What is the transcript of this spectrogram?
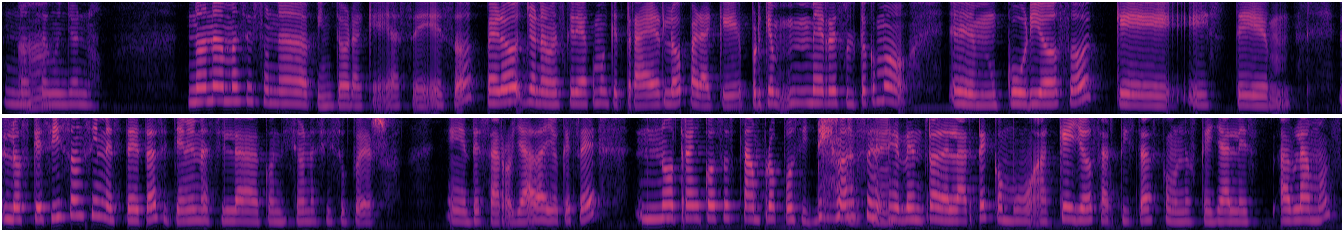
No, Ah. según yo no. No, nada más es una pintora que hace eso, pero yo nada más quería como que traerlo para que, porque me resultó como em, curioso que este los que sí son sinestetas y tienen así la condición así súper eh, desarrollada, yo qué sé, no traen cosas tan propositivas Sí. eh, dentro del arte como aquellos artistas como los que ya les hablamos,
